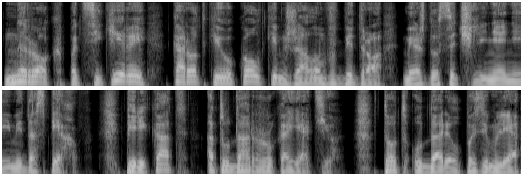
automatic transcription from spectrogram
Нырок под секирой, короткий укол кинжалом в бедро между сочленениями доспехов, перекат от удара рукоятью. Тот ударил по земле.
